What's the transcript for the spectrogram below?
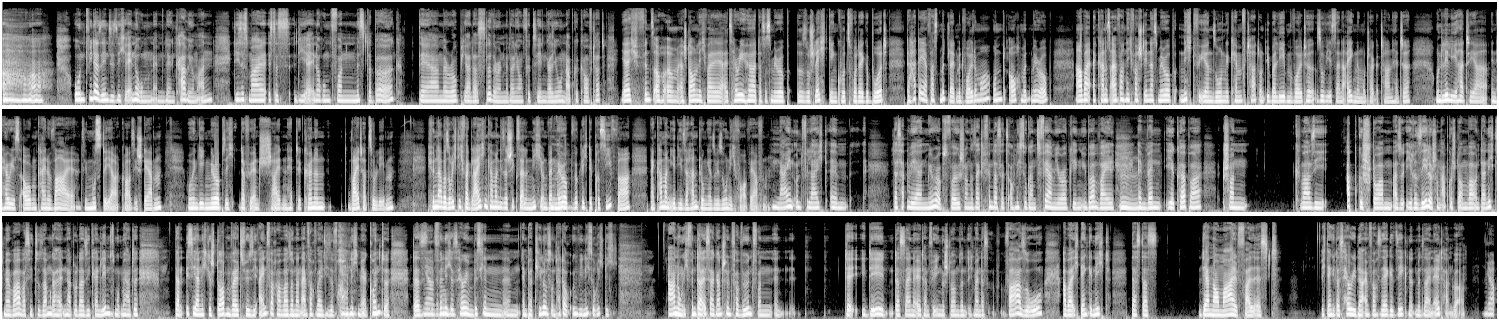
oh. Und wieder sehen sie sich Erinnerungen im Denkarium an. Dieses Mal ist es die Erinnerung von Mr. Burke, der Meropia das Slytherin-Medaillon für 10 Gallionen abgekauft hat. Ja, ich finde es auch ähm, erstaunlich, weil als Harry hört, dass es Merop so schlecht ging kurz vor der Geburt, da hat er ja fast Mitleid mit Voldemort und auch mit Merop. Aber er kann es einfach nicht verstehen, dass Merop nicht für ihren Sohn gekämpft hat und überleben wollte, so wie es seine eigene Mutter getan hätte. Und Lily hatte ja in Harrys Augen keine Wahl. Sie musste ja quasi sterben, wohingegen Merop sich dafür entscheiden hätte können, weiterzuleben. Ich finde aber, so richtig vergleichen kann man diese Schicksale nicht. Und wenn Nein. Merop wirklich depressiv war, dann kann man ihr diese Handlung ja sowieso nicht vorwerfen. Nein, und vielleicht, ähm, das hatten wir ja in Mirops Folge schon gesagt, ich finde das jetzt auch nicht so ganz fair Mirop gegenüber, weil Mhm. ähm, wenn ihr Körper schon quasi abgestorben, also ihre Seele schon abgestorben war und da nichts mehr war, was sie zusammengehalten hat oder sie keinen Lebensmut mehr hatte, dann ist sie ja nicht gestorben, weil es für sie einfacher war, sondern einfach, weil diese Frau nicht mehr konnte. Das Ja, genau. finde ich, ist Harry ein bisschen ähm, empathielos und hat auch irgendwie nicht so richtig Ahnung. Ich finde, da ist er ganz schön verwöhnt von äh, der Idee, dass seine Eltern für ihn gestorben sind. Ich meine, das war so, aber ich denke nicht, dass das der Normalfall ist. Ich denke, dass Harry da einfach sehr gesegnet mit seinen Eltern war. Ja.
